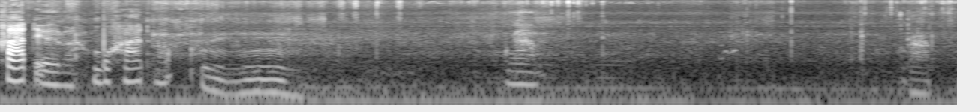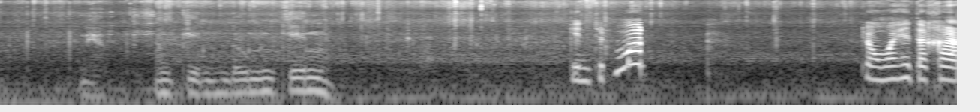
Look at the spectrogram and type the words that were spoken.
คาดเอ่ยปะบ่คาดเนาะอืมงามขาดเดี๋ยวมันกินดูมันกิน กินจนหมด จงไว้ให้ตะขา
